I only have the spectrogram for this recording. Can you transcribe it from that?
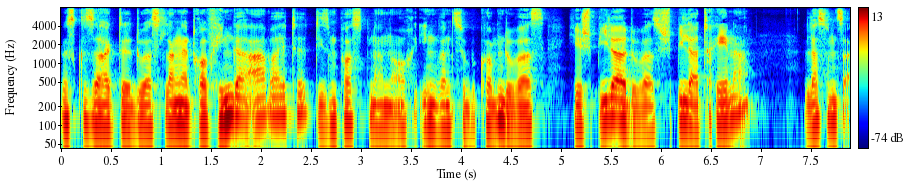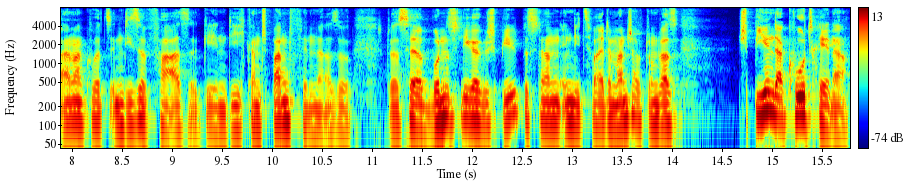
Du hast gesagt, äh, du hast lange darauf hingearbeitet, diesen Posten dann auch irgendwann zu bekommen. Du warst hier Spieler, du warst Spielertrainer. Lass uns einmal kurz in diese Phase gehen, die ich ganz spannend finde. Also du hast ja Bundesliga gespielt, bist dann in die zweite Mannschaft und warst spielender Co-Trainer.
